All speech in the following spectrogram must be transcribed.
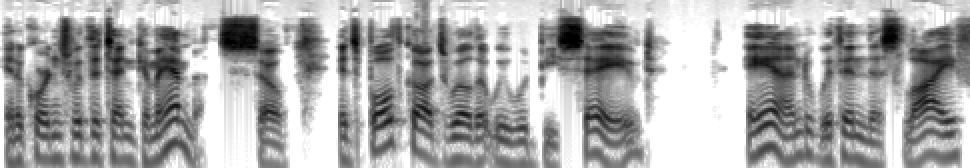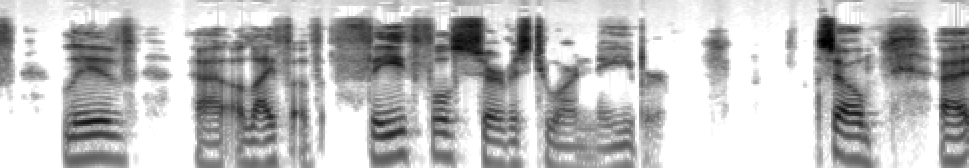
in accordance with the 10 commandments. So, it's both God's will that we would be saved and within this life live uh, a life of faithful service to our neighbor. So uh,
